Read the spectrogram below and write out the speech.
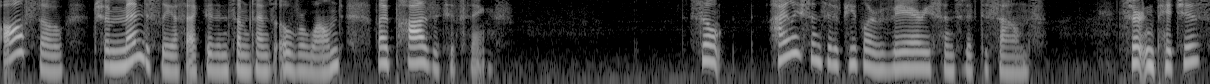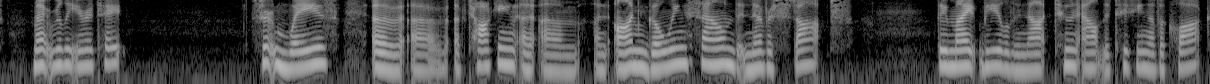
also tremendously affected and sometimes overwhelmed by positive things. So, highly sensitive people are very sensitive to sounds. Certain pitches might really irritate. Certain ways of, of, of talking, uh, um, an ongoing sound that never stops. They might be able to not tune out the ticking of a clock.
